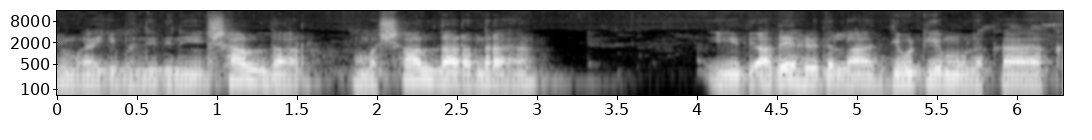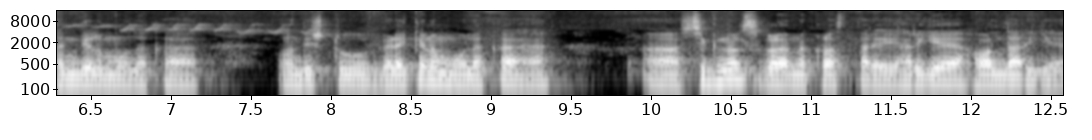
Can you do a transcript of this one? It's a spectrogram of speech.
ನಿಮಗಾಗಿ ಬಂದಿದ್ದೀನಿ. ಮಶಾಲ್ದಾರ್. ಮಶಾಲ್ದಾರ್ ಅಂದ್ರೆ, ಈ ಅದೇ ಹೇಳಿದಲ್ಲ, ದಿವಟಿಯ ಮೂಲಕ ಕಂದಿಲ ಮೂಲಕ, ಒಂದಿಷ್ಟು ಬೆಳಕಿನ ಮೂಲಕ ಸಿಗ್ನಲ್ಸ್ಗಳನ್ನು ಕಳಿಸ್ತಾರೆ. ಯಾರಿಗೆ? ಹವಾಲ್ದಾರಿಗೆ.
